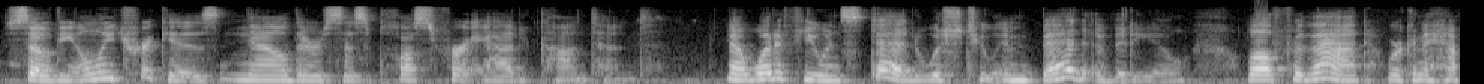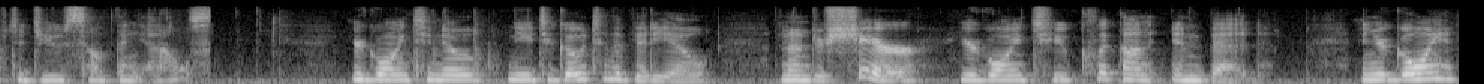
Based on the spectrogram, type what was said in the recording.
So the only trick is now there's this plus for add content. Now what if you instead wish to embed a video? Well for that we're going to have to do something else. You're going to know, need to go to the video and under share you're going to click on embed and you're going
